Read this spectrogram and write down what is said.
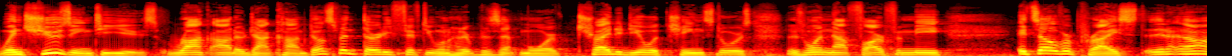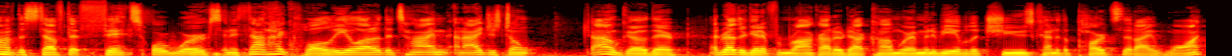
when choosing to use rockauto.com. Don't spend 30, 50, 100% more. Try to deal with chain stores. There's one not far from me. It's overpriced. They don't have the stuff that fits or works, and it's not high quality a lot of the time. And I just don't I don't go there. I'd rather get it from rockauto.com where I'm going to be able to choose kind of the parts that I want,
